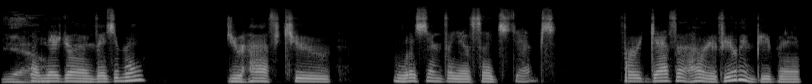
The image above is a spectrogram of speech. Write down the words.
yeah When they go invisible, you have to listen for their footsteps. For deaf and hard of hearing people,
